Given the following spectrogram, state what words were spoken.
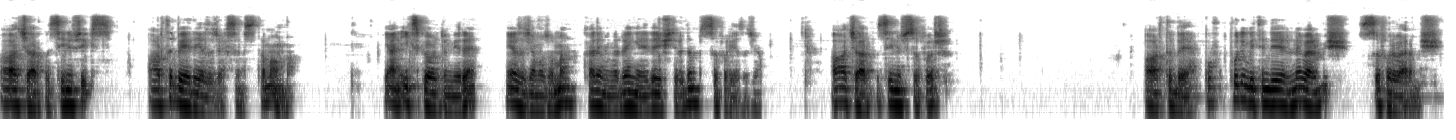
a çarpı sinüs x artı b'de yazacaksınız. Tamam mı? Yani x gördüğüm yere ne yazacağım o zaman? Kalemimin rengini değiştirdim. 0 yazacağım. a çarpı sinüs 0 artı b. Bu, bu limitin değeri ne vermiş? 0 vermiş.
